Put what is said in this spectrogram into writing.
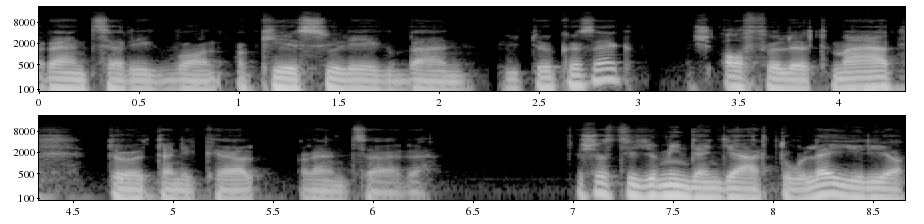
rendszerig van a készülékben hűtőközeg, és a fölött már tölteni kell a rendszerre. És ezt így minden gyártó leírja,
